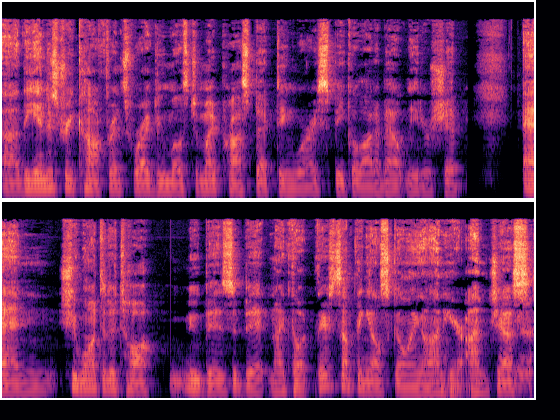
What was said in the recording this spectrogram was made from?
uh, the industry conference where I do most of my prospecting, where I speak a lot about leadership. And she wanted to talk new biz a bit. And I thought, there's something else going on here. I'm just, yeah.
